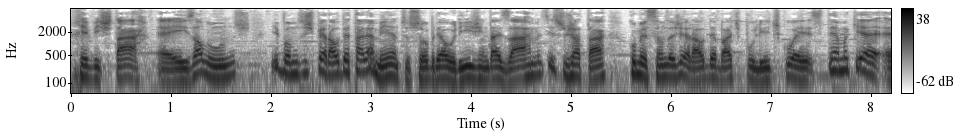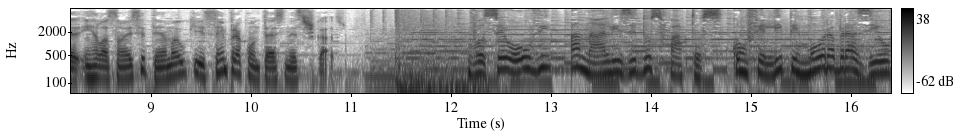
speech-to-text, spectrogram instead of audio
revistar é, ex-alunos e vamos esperar o detalhamento sobre a origem das armas. Isso já está começando a gerar o debate político a esse tema, que é, é, em relação a esse tema, o que sempre acontece nesses casos. Você ouve Análise dos Fatos, com Felipe Moura Brasil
